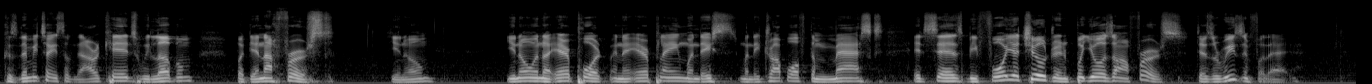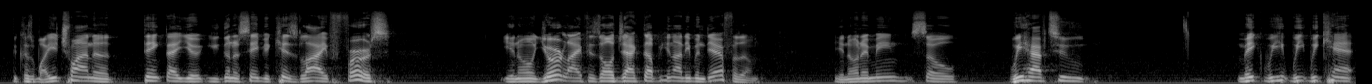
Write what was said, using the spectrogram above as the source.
because let me tell you something, our kids, we love them, but they're not first. You know, you know, in the airport, in the airplane, when they when they drop off the masks, it says before your children, put yours on first. There's a reason for that, because while you're trying to think that you're, you're going to save your kid's life first, you know, your life is all jacked up. You're not even there for them. You know what I mean? So we have to make, we, we, we can't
